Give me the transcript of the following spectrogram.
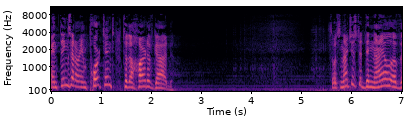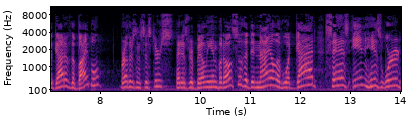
and things that are important to the heart of God. So it's not just a denial of the God of the Bible, brothers and sisters, that is rebellion, but also the denial of what God says in His Word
